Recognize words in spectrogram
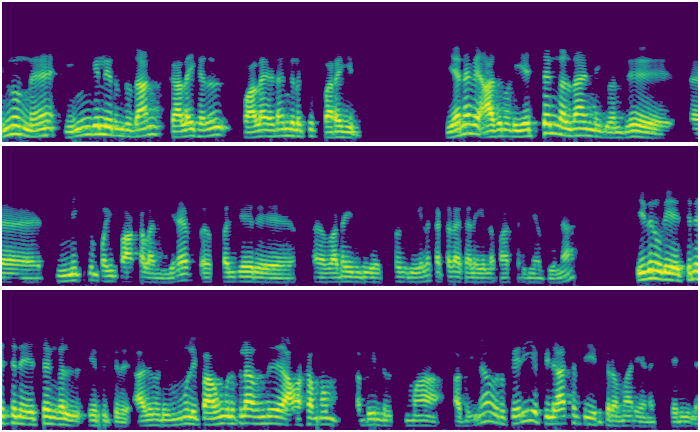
இன்னொன்னு இங்கிலிருந்து தான் கலைகள் பல இடங்களுக்கு பரகிது எனவே அதனுடைய எச்சங்கள் தான் இன்னைக்கு வந்து இன்னைக்கும் போய் பார்க்கலாம். நீங்க பல்வேறு வட இந்திய பகுதிகளில் கட்டடக்கலைகளை பார்க்குறீங்க அப்படின்னா இதனுடைய சின்ன சின்ன எச்சங்கள் இருக்குது. அதனுடைய மூலம் இப்ப அவங்களுக்குலாம் வந்து ஆகமம் அப்படின்னு இருக்குமா அப்படின்னா ஒரு பெரிய பிலாசபி இருக்கிற மாதிரி எனக்கு தெரியல.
